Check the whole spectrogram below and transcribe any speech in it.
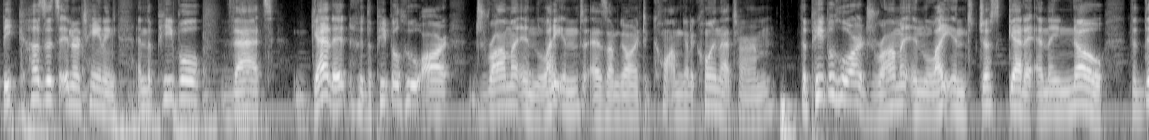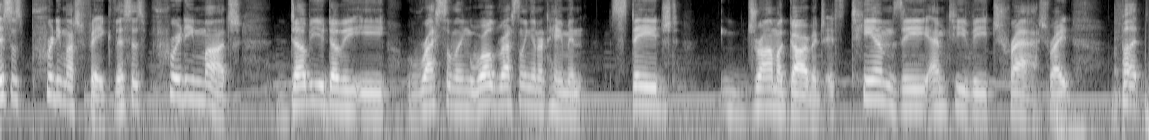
because it's entertaining. And the people that get it who the people who are drama enlightened as I'm going to I'm going to coin that term the people who are drama enlightened just get it and they know that this is pretty much fake. This is pretty much WWE wrestling world wrestling entertainment staged drama garbage. It's TMZ MTV trash right but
